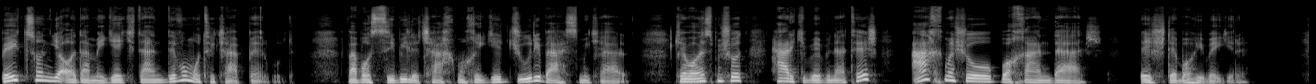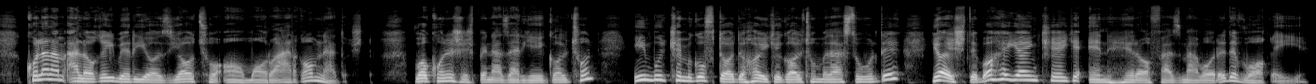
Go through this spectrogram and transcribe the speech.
بیتسون یه آدم یک دنده و متکبر بود و با سیبیل چخماخی یه جوری بحث می کرد که باعث می شد هر کی ببینتش اخمشو با خندش اشتباهی بگیره. کلا هم علاقه به ریاضیات و آمار و ارقام نداشت. واکنشش به نظریه گالتون این بود که می‌گفت داده هایی که گالتون به دست آورده یا اشتباهه یا اینکه یه انحراف از موارد واقعیه.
